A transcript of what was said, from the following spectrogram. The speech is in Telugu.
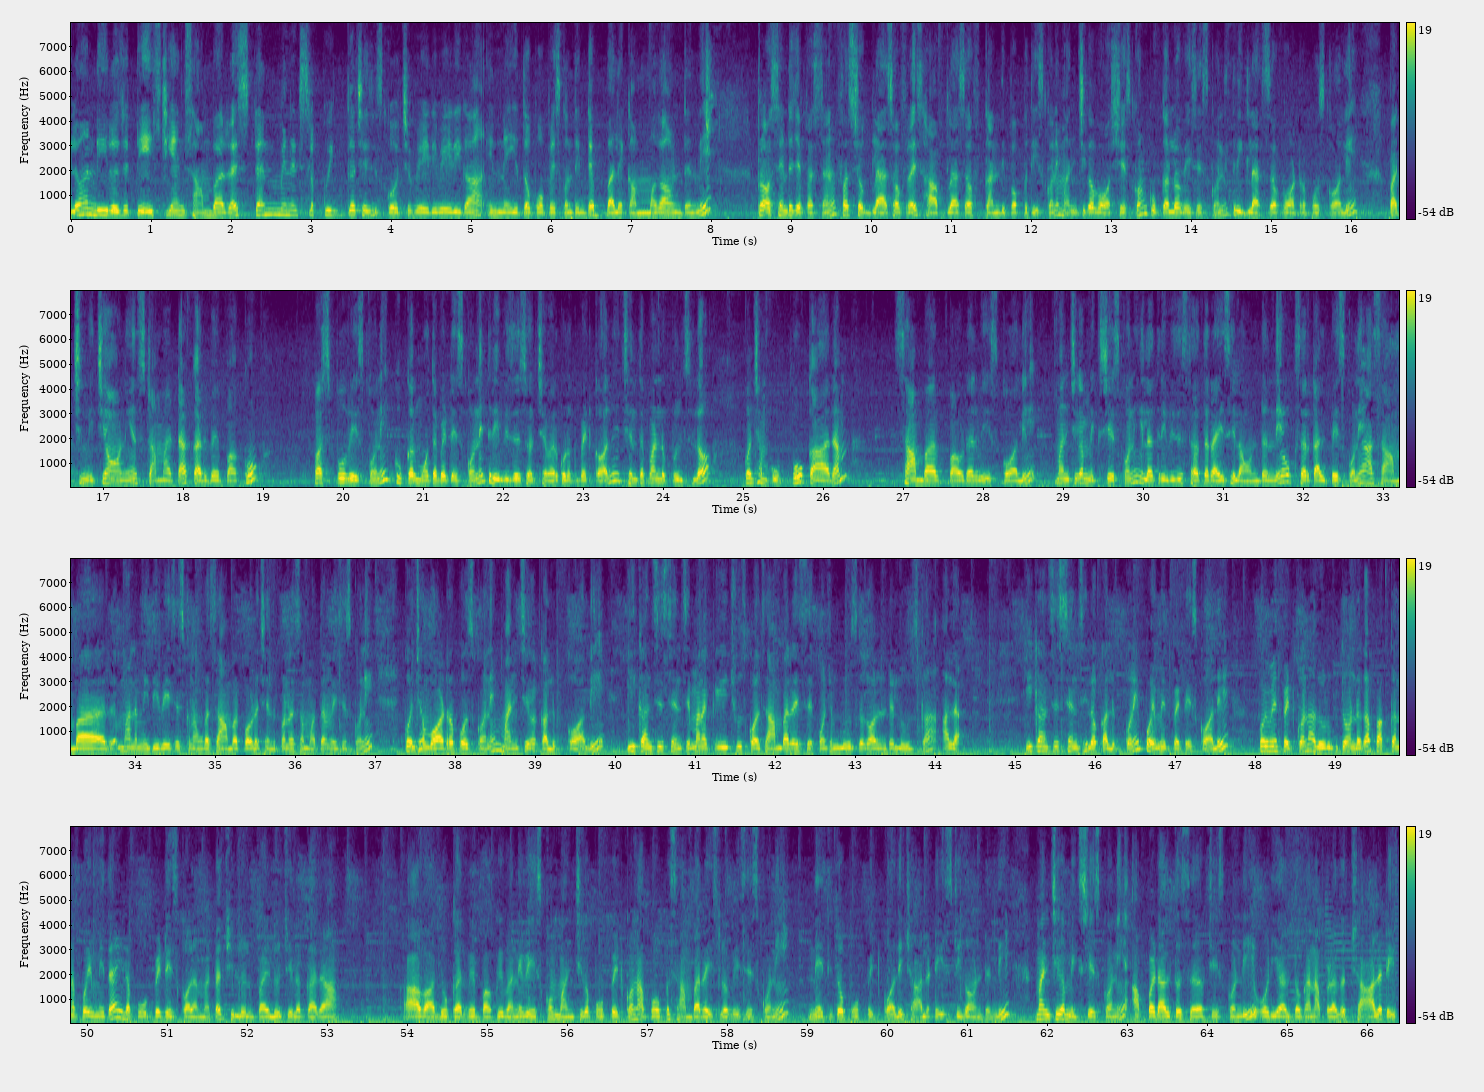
హలో అండి ఈరోజు tasty and sambar rice. Ten మినిట్స్లో క్విక్గా చేసేసుకోవచ్చు వేడి వేడిగా ఈ నెయ్యితో పోపేసుకొని తింటే భలే కమ్మగా ఉంటుంది. ప్రాసెస్ ఏంటో చెప్పేస్తాను. ఫస్ట్ ఒక glass of rice half glass of కందిపప్పు తీసుకొని మంచిగా వాష్ చేసుకొని కుక్కర్లో వేసేసుకొని త్రీ గ్లాసెస్ ఆఫ్ వాటర్ పోసుకోవాలి. పచ్చిమిర్చి ఆనియన్స్ టమాటా కరివేపాకు పసుపు వేసుకొని కుక్కర్ మూత పెట్టేసుకొని త్రీ విజిల్స్ వచ్చే వరకు ఉడకబెట్టుకోవాలి. చింతపండు పులుసులో కొంచెం ఉప్పు కారం సాంబార్ పౌడర్ వేసుకోవాలి. మంచిగా మిక్స్ చేసుకొని ఇలా త్రీ విజిల్స్ తర్వాత రైస్ ఇలా ఉంటుంది. ఒకసారి కలిపేసుకొని ఆ సాంబార్ మనం ఇది వేసేసుకున్నాం కదా సాంబార్ పౌడర్ చింతపండు రసం మొత్తం వేసేసుకొని కొంచెం వాటర్ పోసుకొని మంచిగా కలుపుకోవాలి. ఈ కన్సిస్టెన్సీ మనకి చూసుకోవాలి సాంబార్ రైస్ కొంచెం లూజ్గా కావాలంటే లూజ్గా అలా ఈ కన్సిస్టెన్సీలో కలుపుకొని పొయ్యి మీద పెట్టేసుకోవాలి. పొయ్యి మీద పెట్టుకొని అది ఉడుకుతూ ఉండగా పక్కన పొయ్యి మీద ఇలా పోపు పెట్టేసుకోవాలన్నమాట. చిల్లులపాయలు జీలకర్ర ఆవాలు కరివేపాకు ఇవన్నీ వేసుకొని మంచిగా పోపు పెట్టుకొని ఆ పోపు సాంబార్ రైస్లో వేసేసుకొని నెతితో పోపు పెట్టుకోవాలి. చాలా టేస్టీగా ఉంటుంది. మంచిగా మిక్స్ చేసుకొని అప్పడాలతో సర్వ్ చేసుకోండి. ఒడియాలతో కానీ అప్పడాలతో చాలా టేస్ట్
